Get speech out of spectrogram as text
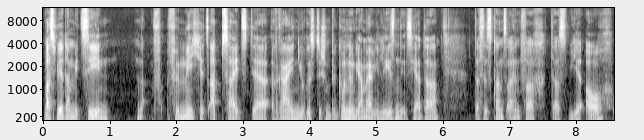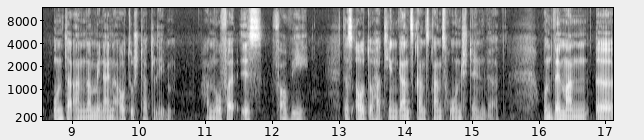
Was wir damit sehen, für mich jetzt abseits der rein juristischen Begründung, die haben wir ja gelesen, ist ja da, das ist ganz einfach, dass wir auch unter anderem in einer Autostadt leben. Hannover ist VW. Das Auto hat hier einen ganz, ganz, ganz hohen Stellenwert. Und wenn man äh,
